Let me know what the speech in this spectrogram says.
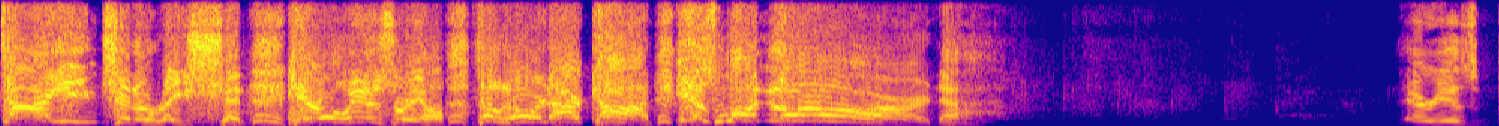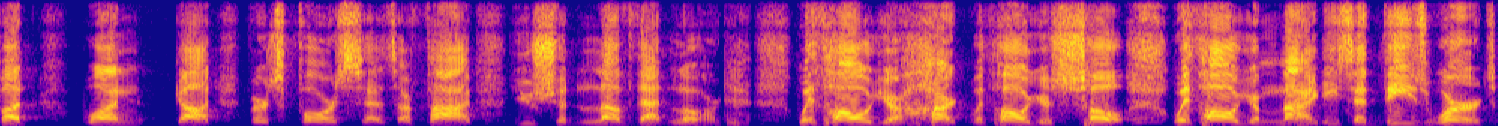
dying generation. Hear, O Israel, the Lord our God is one Lord. There is but one God. Verse 4 says, or 5, you should love that Lord with all your heart, with all your soul, with all your mind. He said, These words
